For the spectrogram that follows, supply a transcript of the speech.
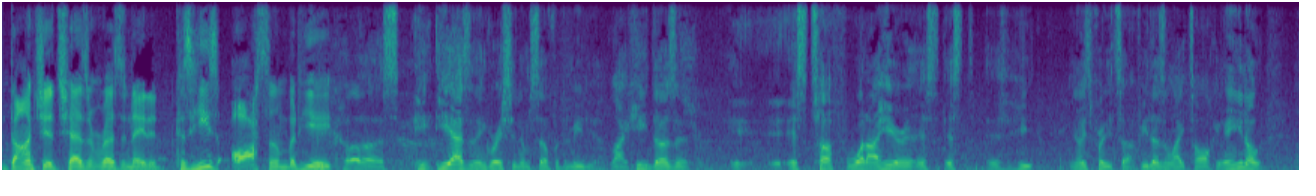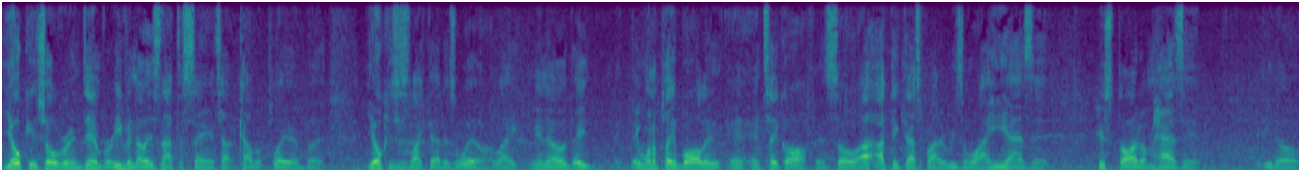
Doncic hasn't resonated? Because he's awesome, but he Because he, he hasn't ingratiated himself with the media. Like he doesn't. It, it- it's tough. What I hear, it's, it's it's he. You know, he's pretty tough. He doesn't like talking. And you know, Jokic over in Denver, even though it's not the same type caliber player, but Jokic is like that as well. Like you know, they they want to play ball and, and, and take off. And so I, I think that's probably the reason why he hasn't. His stardom hasn't, you know,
